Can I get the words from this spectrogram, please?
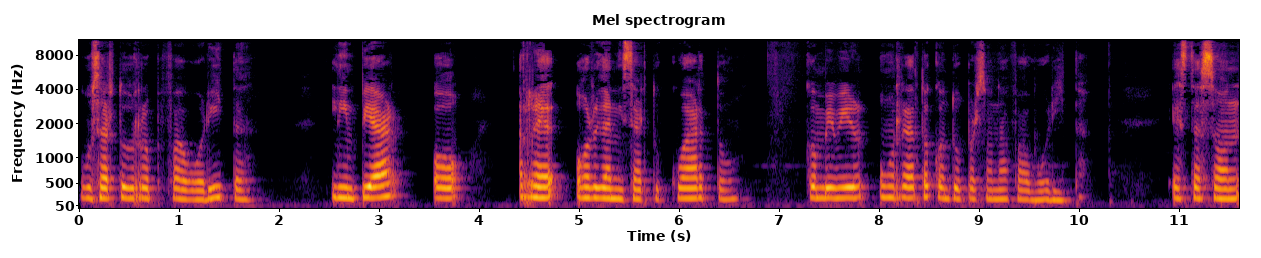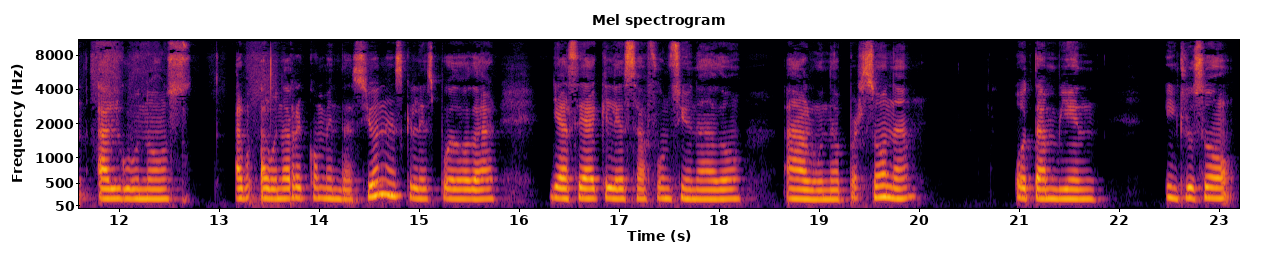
usar tu ropa favorita, limpiar o reorganizar tu cuarto, convivir un rato con tu persona favorita. Estas son algunas recomendaciones que les puedo dar, ya sea que les ha funcionado a alguna persona o también incluso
